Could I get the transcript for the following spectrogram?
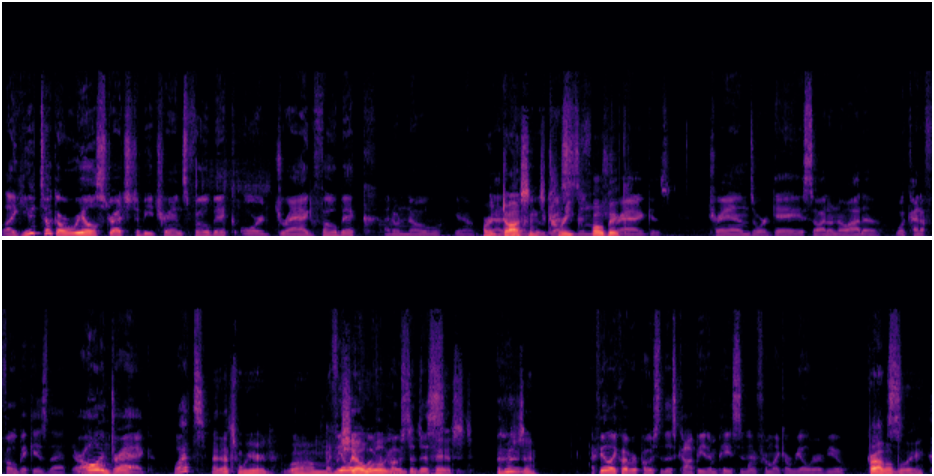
Like you took a real stretch to be transphobic or drag phobic. I don't know, you know. Or Dawson's Creek phobic? Drag is trans or gay, so I don't know how to. What kind of phobic is that? Hmm. They're all in drag. What? Uh, That's weird. Um, I feel like Michelle whoever Williams posted is this- pissed. What did you say? I feel like whoever posted this copied and pasted it from like a real review. Probably.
